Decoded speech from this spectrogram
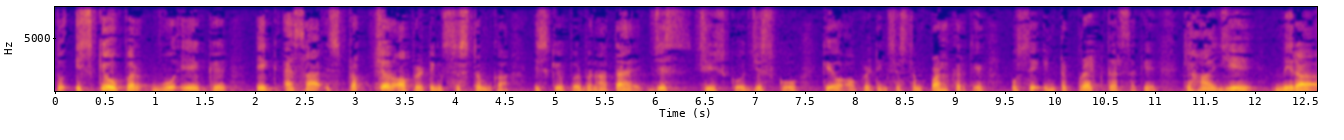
تو اس کے اوپر وہ ایک ایک ایسا اسٹرکچر آپریٹنگ سسٹم کا اس کے اوپر بناتا ہے، جس چیز کو، جس کو کہ آپریٹنگ سسٹم پڑھ کر کے اسے انٹرپریٹ کر سکے کہ ہاں یہ میرا،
